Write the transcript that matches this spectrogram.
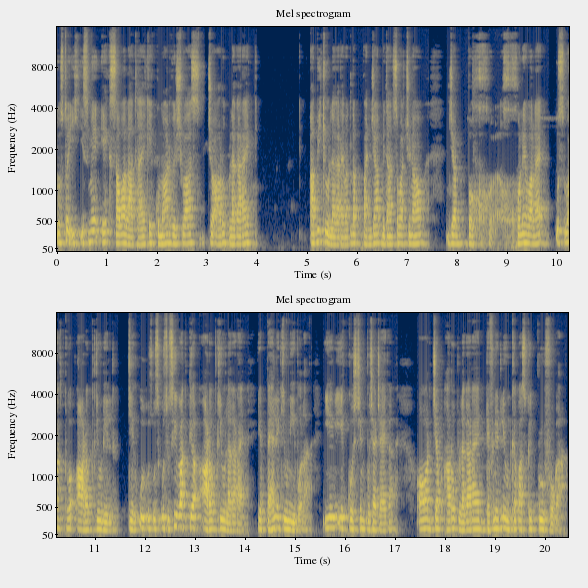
दोस्तों इसमें एक सवाल आता है कि कुमार विश्वास जो आरोप लगा रहा है अभी क्यों लगा रहा है? मतलब पंजाब विधानसभा चुनाव जब होने वाला है उस वक्त वो आरोप क्यों नहीं कि उस, उस, उस उसी वक्त आरोप क्यों लगा रहा है? ये पहले क्यों नहीं बोला? ये भी एक क्वेश्चन पूछा जाएगा। और जब आरोप लगा रहा है डेफिनेटली उनके पास कोई प्रूफ होगा।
